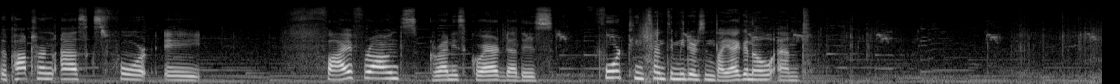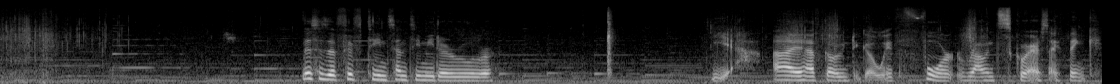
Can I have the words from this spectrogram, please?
The pattern asks for a five rounds granny square that is 14 centimeters in diagonal and this is a 15 centimeter ruler. Yeah, I have going to go with four round squares, I think.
